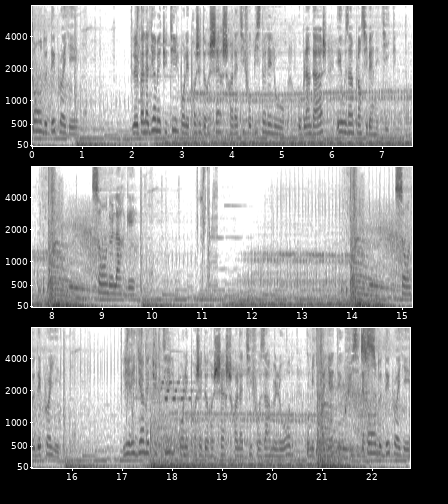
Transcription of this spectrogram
Sonde déployée. Le palladium est utile pour les projets de recherche relatifs aux pistolets lourds, au blindage et aux implants cybernétiques. Sonde larguée. Sonde déployée. L'iridium est utile pour les projets de recherche relatifs aux armes lourdes, aux mitraillettes et aux fusils d'assaut. Sonde déployée.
